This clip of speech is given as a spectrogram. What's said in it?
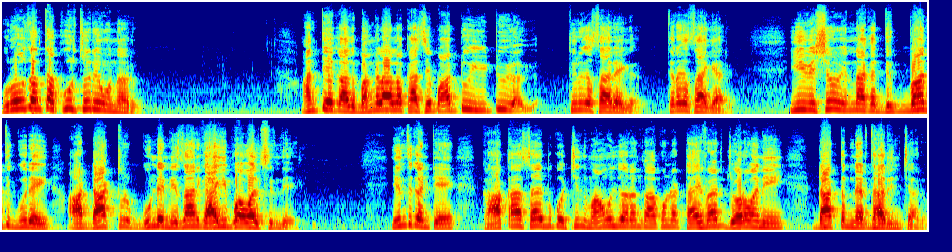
రోజంతా కూర్చొనే ఉన్నారు. అంతేకాదు బంగ్లాలో కాసేపు అటు ఇటు తిరగసాగారు తిరగసాగారు. ఈ విషయం విన్నాక దిగ్భ్రాంతికి గురై ఆ డాక్టర్ గుండె నిజానికి ఆగిపోవాల్సిందే. ఎందుకంటే కాకాసాహెబ్కి వచ్చింది మామూలు జ్వరం కాకుండా టైఫాయిడ్ జ్వరం అని డాక్టర్ నిర్ధారించారు.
